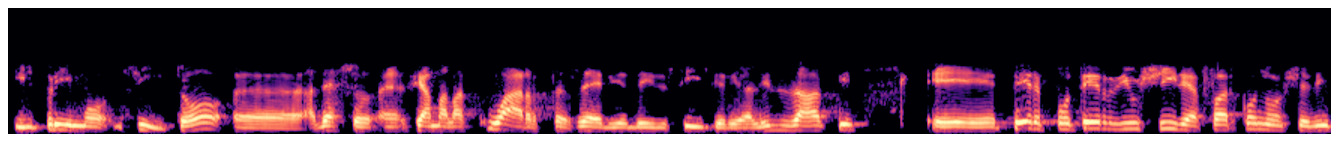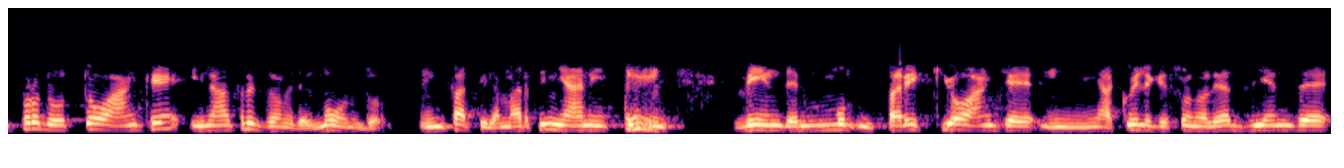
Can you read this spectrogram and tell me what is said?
il primo sito, eh, adesso eh, siamo alla quarta serie dei siti realizzati, eh, per poter riuscire a far conoscere il prodotto anche in altre zone del mondo. Infatti la Martignani vende parecchio anche mh, a quelle che sono le aziende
